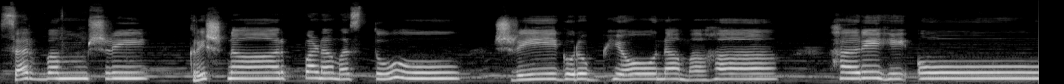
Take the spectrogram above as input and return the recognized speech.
ಸರ್ವಂ ಶ್ರೀ ಕೃಷ್ಣಾರ್ಪಣಮಸ್ತು. ಶ್ರೀ ಗುರುಭ್ಯೋ ನಮಃ. ಹರಿ ಓಂ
